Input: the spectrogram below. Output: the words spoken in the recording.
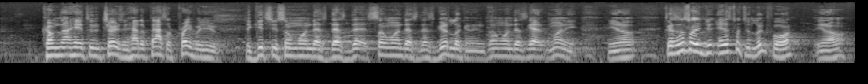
Come down here to the church and have the pastor pray for you to get you someone that's, that's, that's someone that's, that's good looking and someone that's got money, you know. Because that's what, you, that's what you look for, you know.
